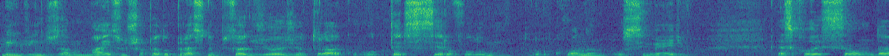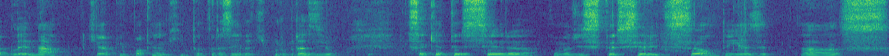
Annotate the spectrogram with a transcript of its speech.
bem-vindos a mais um Chapéu do Preço. No episódio de hoje eu trago o terceiro volume do Conan o Cimério, essa coleção da Glenar, que a Pipoca Nankin está trazendo aqui para o Brasil. Essa aqui é a terceira, como eu disse, terceira edição, tem as, as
